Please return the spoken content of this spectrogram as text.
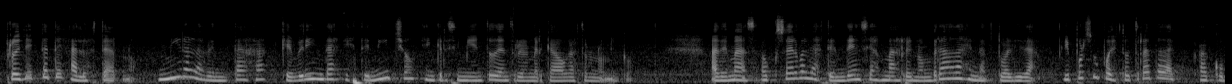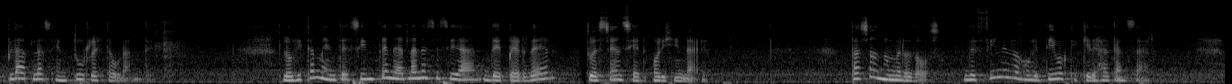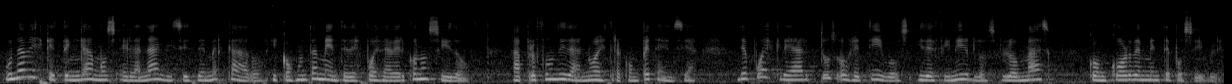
Proyéctate a lo externo. Mira la ventaja que brinda este nicho en crecimiento dentro del mercado gastronómico. Además, observa las tendencias más renombradas en la actualidad y por supuesto trata de acoplarlas en tu restaurante. Lógicamente sin tener la necesidad de perder tu esencia original. Paso número 2. Define los objetivos que quieres alcanzar. Una vez que tengamos el análisis de mercado y conjuntamente después de haber conocido a profundidad nuestra competencia, ya puedes crear tus objetivos y definirlos lo más concordemente posible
